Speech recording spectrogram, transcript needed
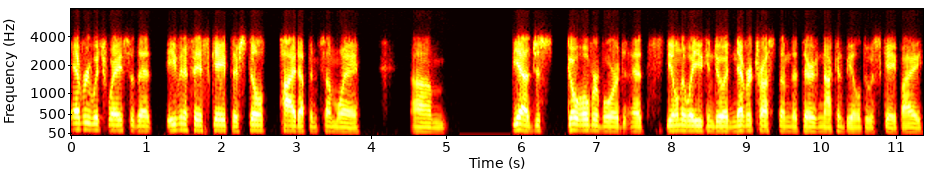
every which way so that even if they escape, they're still tied up in some way. Um, yeah, just go overboard. It's the only way you can do it. Never trust them that they're not going to be able to escape. I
